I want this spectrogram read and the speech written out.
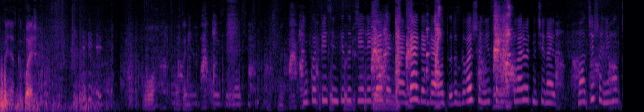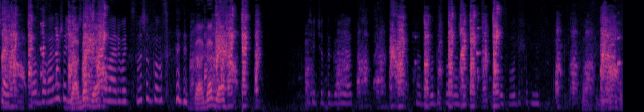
Пока не откопаешь. О, вот они. Ну-ка, песенки запели. Га-га-га, га-га-га. Вот разговариваешь, они с тобой разговаривать начинают. Молчишь, они молчат. Разговариваешь, они начинают разговаривать. Слышат голос? Га-га-га. Еще что-то говорят. Надо воду положить. Сейчас воду принесу. Ладно.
